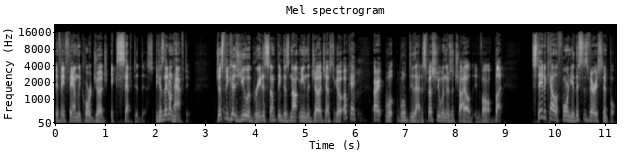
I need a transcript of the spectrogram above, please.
if a family court judge accepted this because they don't have to. Just because you agree to something does not mean the judge has to go, okay, all right, we'll, we'll do that, especially when there's a child involved. But state of California, this is very simple.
